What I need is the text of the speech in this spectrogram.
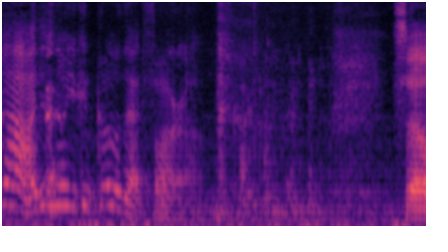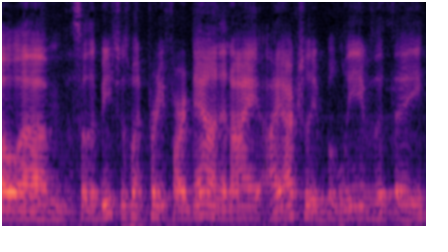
wow, I didn't know you could go that far out. so, um, so the beaches went pretty far down, and I, I actually believe that they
